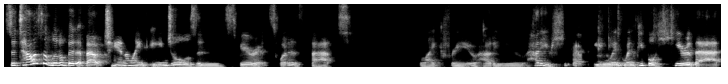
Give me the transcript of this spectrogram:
So tell us a little bit about channeling angels and spirits. What is that like for you? How do you how do you hear? When, when people hear that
